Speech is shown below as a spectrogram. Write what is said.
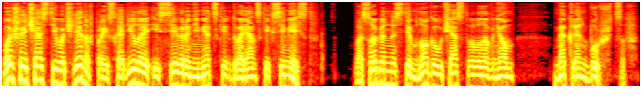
Большая часть его членов происходила из северонемецких дворянских семейств. В особенности много участвовало в нем мекленбуржцев.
